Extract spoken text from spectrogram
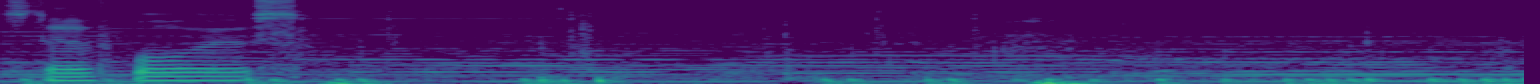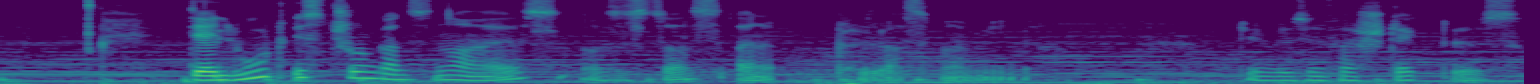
Stealth Boys. Der Loot ist schon ganz nice. Was ist das? Eine Plasmamine die ein bisschen versteckt ist.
